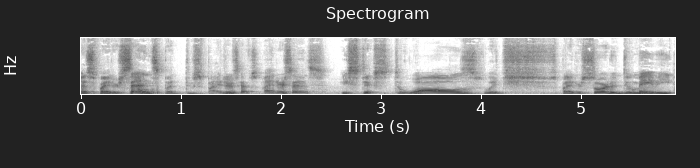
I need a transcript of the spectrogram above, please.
Has spider sense, but do spiders have spider sense? He sticks to walls, which spiders sort of do, maybe.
